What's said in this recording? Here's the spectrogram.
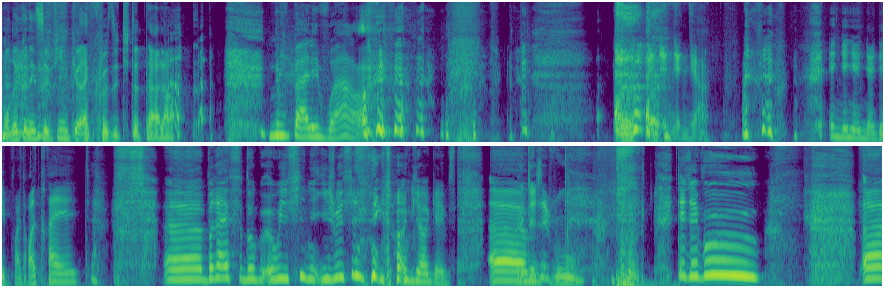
On ne connaît ce film qu'à cause de Tutotal hein. Nous pas aller voir. Et gna gna gna des points de retraite. Euh, bref, donc euh, oui, Finn, il jouait Finnick dans Hunger Games. Euh, Taisez-vous Taisez-vous euh,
